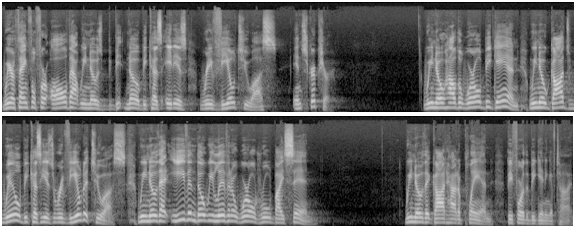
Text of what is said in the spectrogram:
We are thankful for all that we know because it is revealed to us in Scripture. We know how the world began. We know God's will because He has revealed it to us. We know that even though we live in a world ruled by sin, we know that God had a plan before the beginning of time.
